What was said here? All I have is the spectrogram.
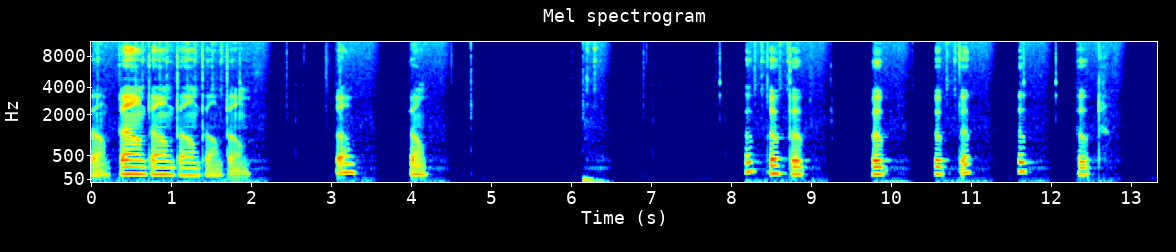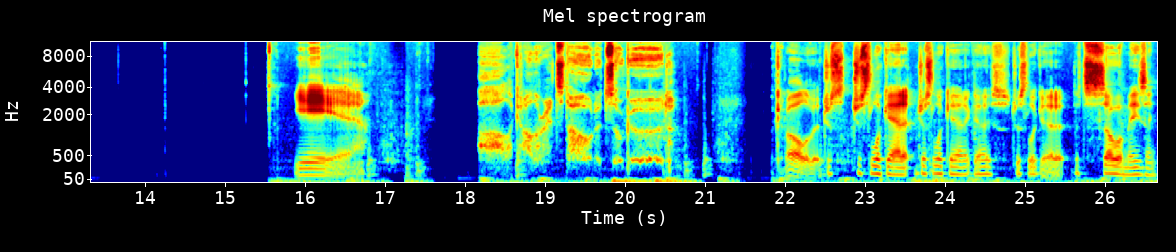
Boom, boom, boom, boom, boom, boom. Boom, boom. Boop, boop, boop. Boop, boop, boop, boop, boop. Yeah. Oh, look at all the redstone. It's so good. At all of it. Just just look at it. Just look at it, guys. Just look at it. It's so amazing.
